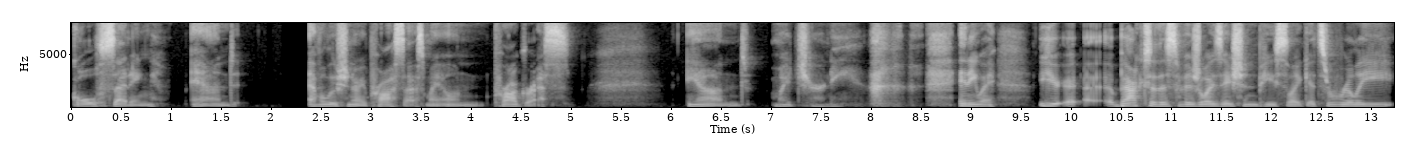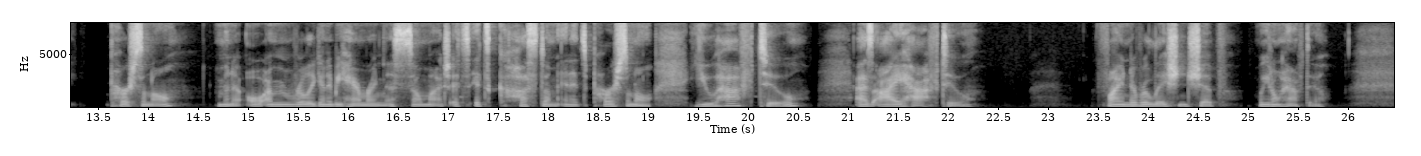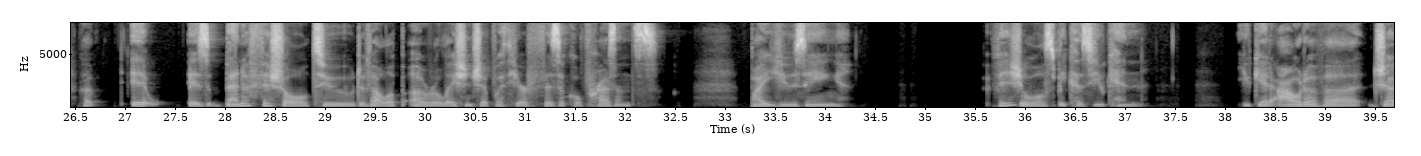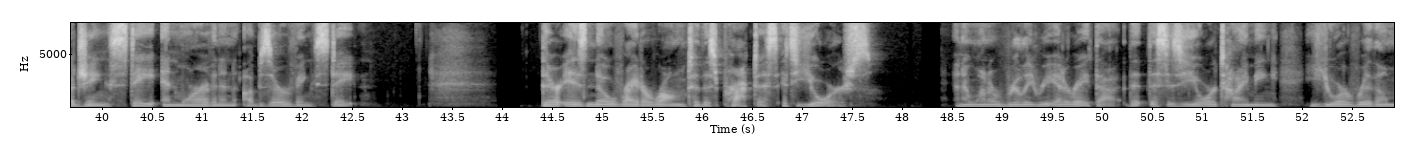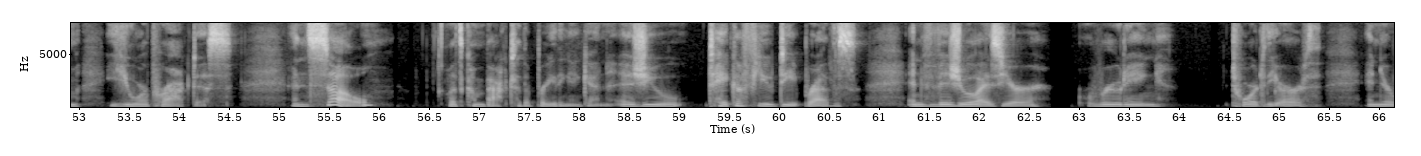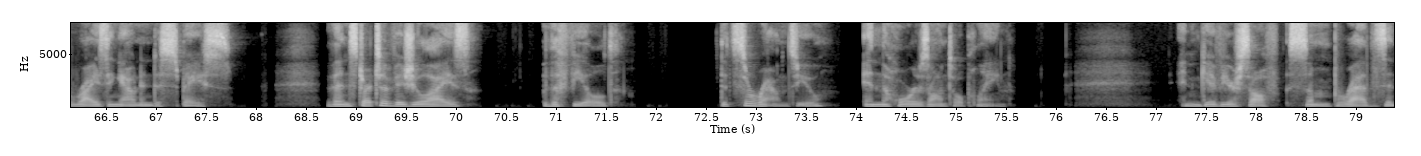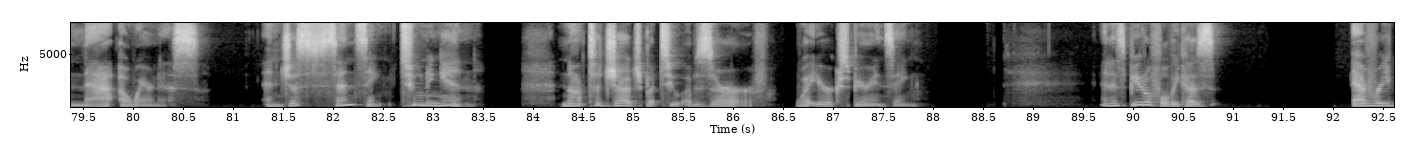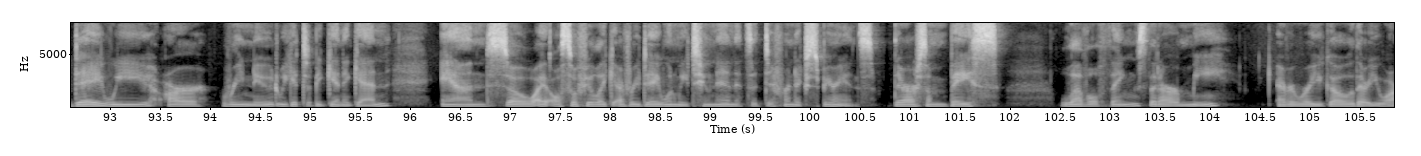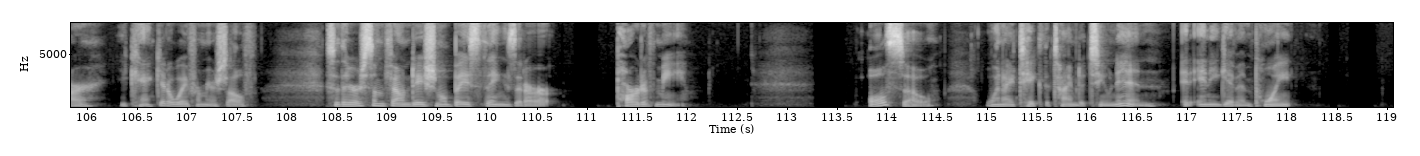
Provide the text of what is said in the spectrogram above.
goal setting and evolutionary process, my own progress and my journey. anyway, you, uh, back to this visualization piece, like it's really personal I'm gonna oh I'm really gonna be hammering this so much. It's it's custom and it's personal. You have to, as I have to, find a relationship. We don't have to. But it is beneficial to develop a relationship with your physical presence by using visuals because you can you get out of a judging state and more of an observing state. There is no right or wrong to this practice, it's yours. And I want to really reiterate that that this is your timing, your rhythm, your practice. And so, let's come back to the breathing again. As you take a few deep breaths and visualize your rooting toward the earth and you're rising out into space. Then start to visualize the field that surrounds you in the horizontal plane. And give yourself some breaths in that awareness and just sensing, tuning in, not to judge, but to observe what you're experiencing. And it's beautiful because every day we are renewed, we get to begin again. And so I also feel like every day when we tune in, it's a different experience. There are some base level things that are me. Everywhere you go, there you are. You can't get away from yourself. So there are some foundational base things that are part of me. Also, when I take the time to tune in at any given point,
